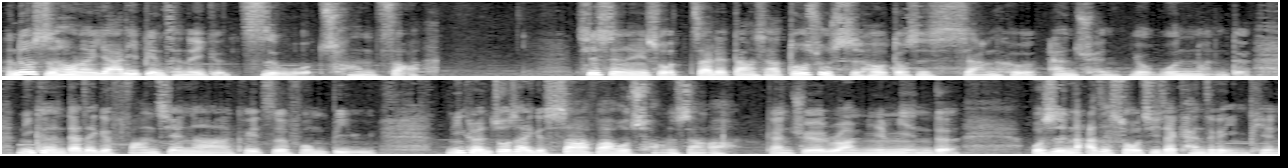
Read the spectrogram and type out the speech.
很多时候呢，压力变成了一个自我创造。其实你所在的当下，多数时候都是祥和、安全又温暖的。你可能待在一个房间啊，可以遮风避雨；你可能坐在一个沙发或床上啊，感觉软绵绵的，或是拿着手机在看这个影片。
